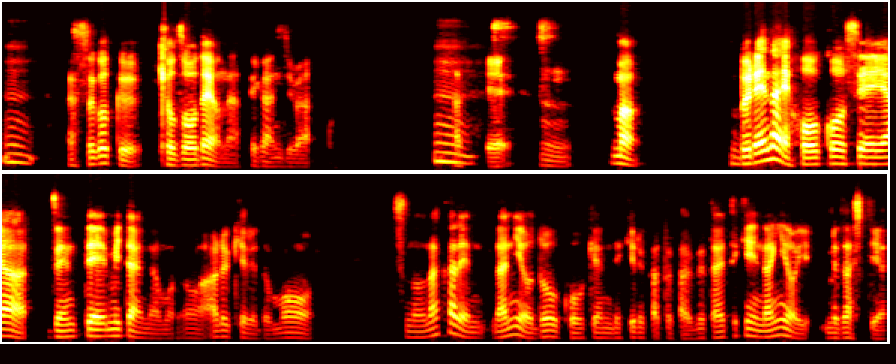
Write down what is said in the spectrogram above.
うん。すごく虚像だよなって感じはうんあって、うん。まあ、ぶれない方向性や前提みたいなものはあるけれども、その中で何をどう貢献できるかとか、具体的に何を目指してやっ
